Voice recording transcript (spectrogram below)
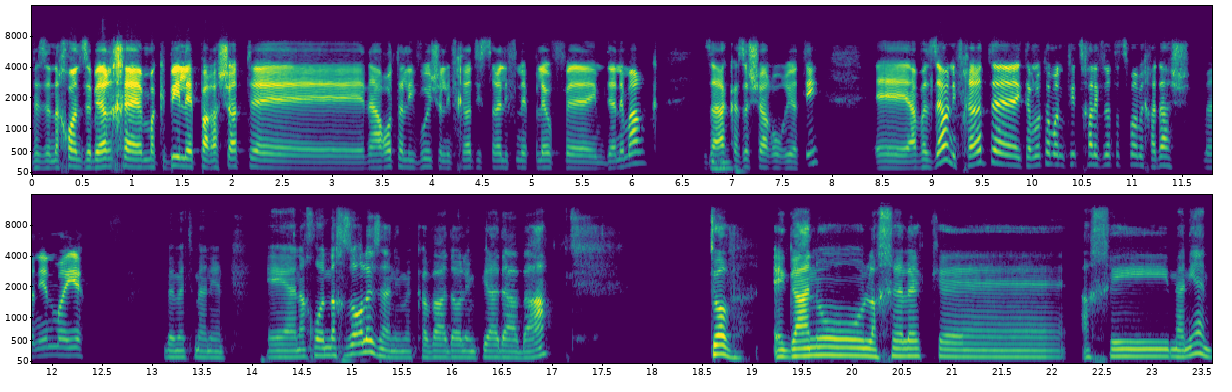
וזה נכון, זה בערך אה, מקביל לפרשת אה, נערות הליווי של נבחרת ישראל לפני פלייאוף אה, עם דנמרק. זה היה. כזה שערורייתי. אבל זהו, נבחרת התעמלות אמנותית צריכה לבנות עצמה מחדש. מעניין מה יהיה. באמת מעניין. אנחנו עוד נחזור לזה, אני מקווה, עד האולימפיאדה הבאה. טוב, הגענו לחלק אה, הכי מעניין,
